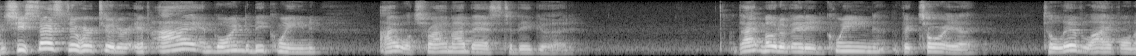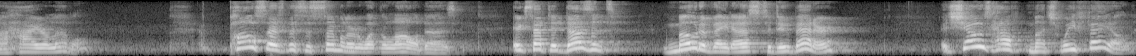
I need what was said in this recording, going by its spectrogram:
and she says to her tutor, If I am going to be queen, I will try my best to be good. That motivated Queen Victoria to live life on a higher level. Paul says this is similar to what the law does, except it doesn't motivate us to do better. It shows how much we failed.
